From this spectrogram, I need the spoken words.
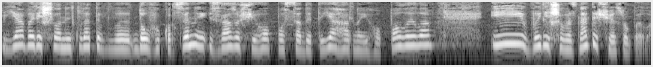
Я вирішила не відкладати в довгу корзину і зразу ж його посадити. Я гарно його полила і вирішила, знаєте, що я зробила?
